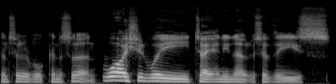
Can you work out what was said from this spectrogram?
considerable concern. Why should we take any notice of these,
